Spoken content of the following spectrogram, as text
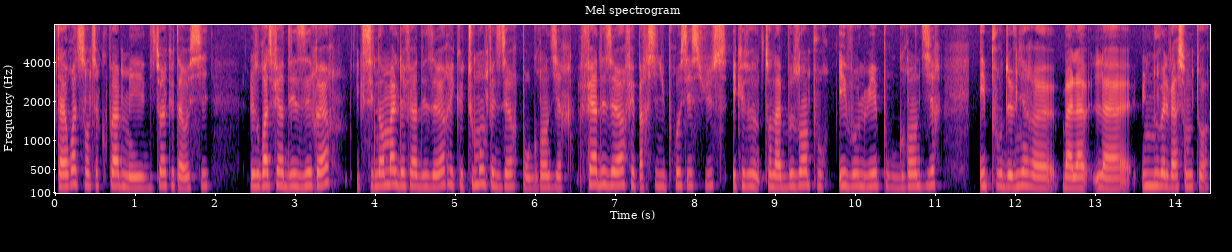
T'as le droit de te sentir coupable, mais dis-toi que t'as aussi le droit de faire des erreurs et que c'est normal de faire des erreurs et que tout le monde fait des erreurs pour grandir. Faire des erreurs fait partie du processus et que tu en as besoin pour évoluer, pour grandir et pour devenir euh, bah, une nouvelle version de toi.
